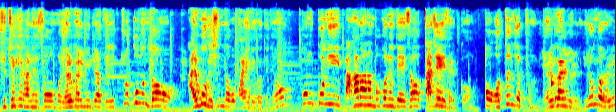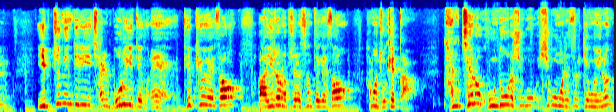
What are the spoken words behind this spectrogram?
주택에 관해서 뭐 열갈률이라든지 조금은 더 알고 계신다고 봐야 되거든요. 꼼꼼히 마감하는 부분에 대해서 따져야 될 거. 또 어떤 제품, 열갈률 이런 거를 입주민들이 잘 모르기 때문에 대표에서 아, 이런 업체를 선택해서 하면 좋겠다. 단체로 공동으로 시공, 시공 을 했을 경우에는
